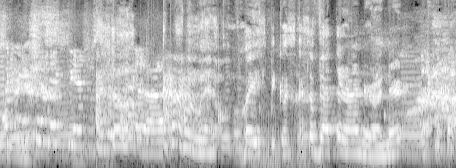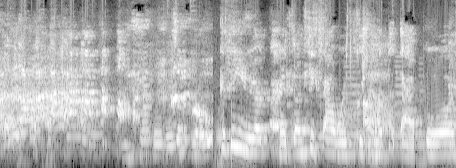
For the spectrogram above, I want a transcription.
Ano yung siya experience sa Ato, wala na akong voice because as a veteran runner, kasi New York Marathon, 6 hours ko siya natatapos.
